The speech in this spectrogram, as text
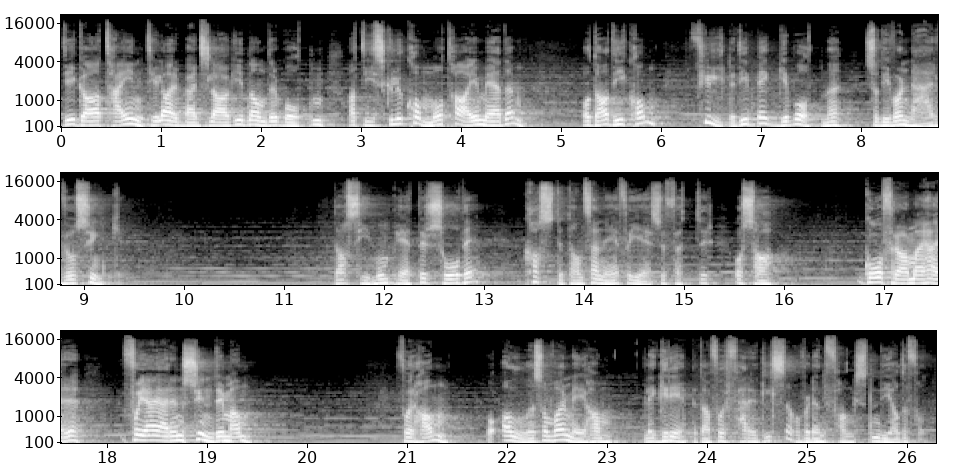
De ga tegn til arbeidslaget i den andre båten at de skulle komme og ta i med dem, og da de kom, fylte de begge båtene så de var nær ved å synke. Da Simon Peter så det, kastet han seg ned for Jesu føtter og sa, Gå fra meg, Herre, for jeg er en syndig mann. For han og alle som var med ham, ble grepet av forferdelse over den fangsten de hadde fått.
